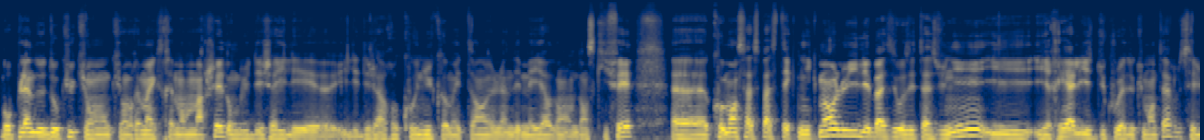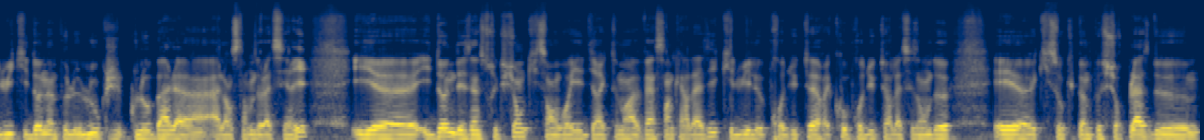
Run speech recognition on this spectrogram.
bon, plein de docus qui ont, vraiment extrêmement marché. Donc lui déjà, il est, euh, déjà reconnu comme étant l'un des meilleurs dans, ce qu'il fait. Euh, comment ça se passe techniquement? Lui, il est basé aux États-Unis. Il, réalise du coup la documentaire. C'est lui qui donne un peu le look global à, l'ensemble de la série. Il, donne des instructions qui sont envoyées directement à Vincent Cardazzi, qui lui le producteur et coproducteur de la saison 2 et qui s'occupe un peu sur place de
